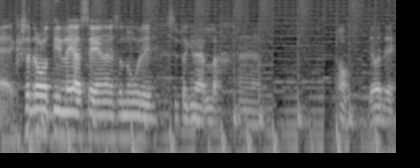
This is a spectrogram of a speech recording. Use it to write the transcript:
Eh, kanske drar något inlägg här senare så Nori slutar gnälla. Eh, ja, det var det.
